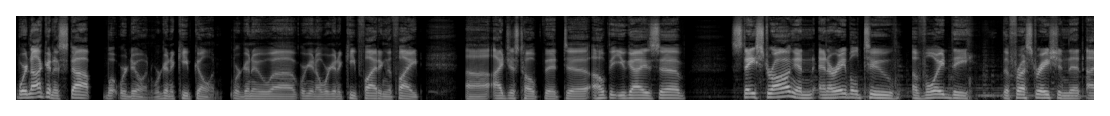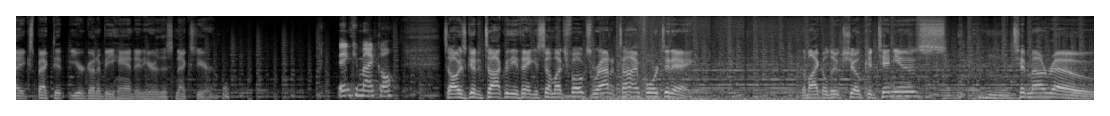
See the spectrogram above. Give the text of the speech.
we're not going to stop what we're doing. We're going to keep going. We're going to, uh, we're you know, we're going to keep fighting the fight. Uh, I just hope that uh, I hope that you guys uh, stay strong and and are able to avoid the the frustration that I expected you're going to be handed here this next year. thank you michael It's always good to talk with you. Thank you so much, folks. We're out of time for today. The Michael Duke Show continues tomorrow,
